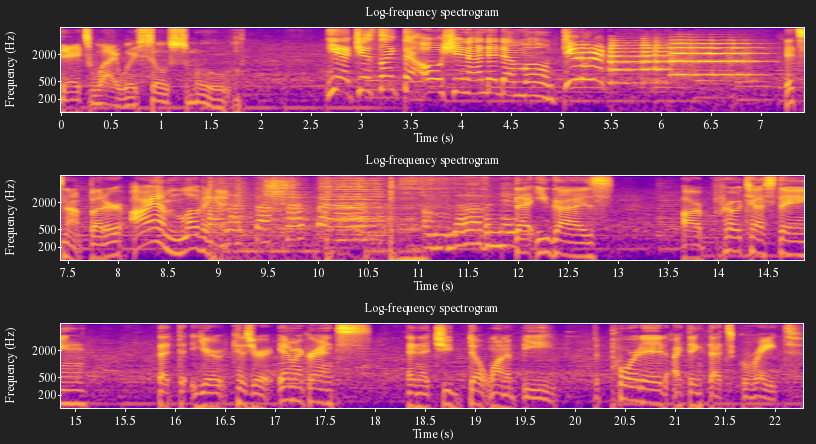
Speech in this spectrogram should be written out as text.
That's why we're so smooth. Yeah, just like the ocean under the moon. Do you know that? It's not butter. I am loving it. That you guys are protesting that you're because you're immigrants and that you don't want to be deported. I think that's great.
